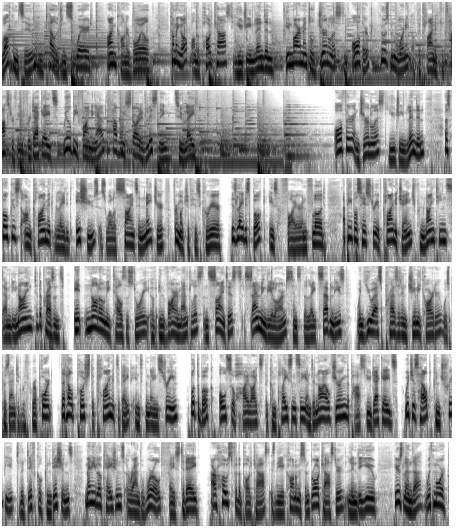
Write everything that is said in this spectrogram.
welcome to Intelligence Squared. I'm Connor Boyle. Coming up on the podcast, Eugene Linden, the environmental journalist and author who has been warning of the climate catastrophe for decades. We'll be finding out have we started listening too late? Author and journalist Eugene Linden has focused on climate related issues as well as science and nature for much of his career. His latest book is Fire and Flood A People's History of Climate Change from 1979 to the present. It not only tells the story of environmentalists and scientists sounding the alarms since the late 70s, when US President Jimmy Carter was presented with a report that helped push the climate debate into the mainstream, but the book also highlights the complacency and denial during the past few decades, which has helped contribute to the difficult conditions many locations around the world face today. Our host for the podcast is the economist and broadcaster Linda Yueh. Here's Linda with more.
